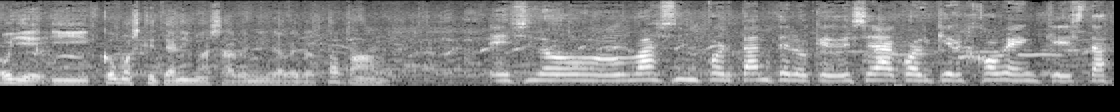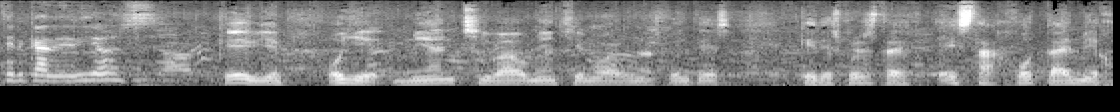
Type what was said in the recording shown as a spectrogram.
Oye, ¿y cómo es que te animas a venir a ver al Papa? Es lo más importante, lo que desea cualquier joven que está cerca de Dios. Qué bien. Oye, me han chivado, me han chivado algunas fuentes que después de esta, esta JMJ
